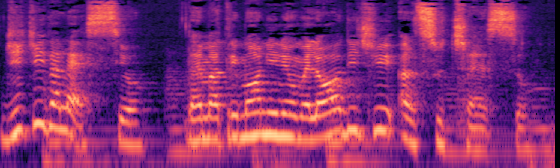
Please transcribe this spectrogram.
Gigi D'Alessio, dai matrimoni neomelodici al successo.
